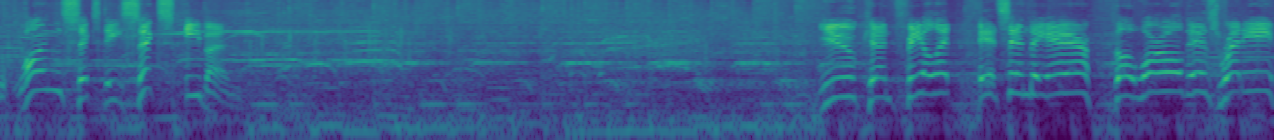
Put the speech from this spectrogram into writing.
Mendez, 166 even. You can feel it. It's in the air. The world is ready.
